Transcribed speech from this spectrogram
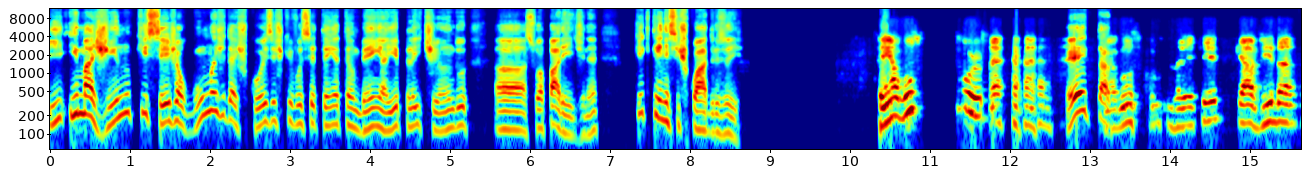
E imagino que seja algumas das coisas que você tenha também aí pleiteando a sua parede, né? O que, que tem nesses quadros aí? Tem alguns cursos, né? Eita! Tem alguns cursos aí que, que a vida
